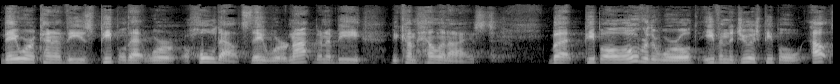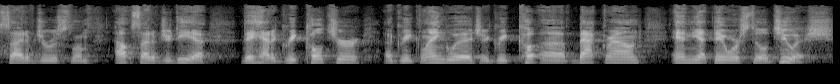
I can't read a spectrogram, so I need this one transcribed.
they were kind of these people that were holdouts. They were not going to be become Hellenized. But people all over the world, even the Jewish people outside of Jerusalem, outside of Judea, they had a Greek culture, a Greek language, a Greek uh, background, and yet they were still Jewish.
